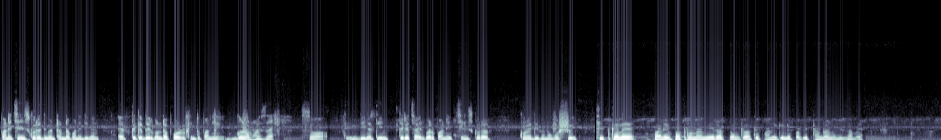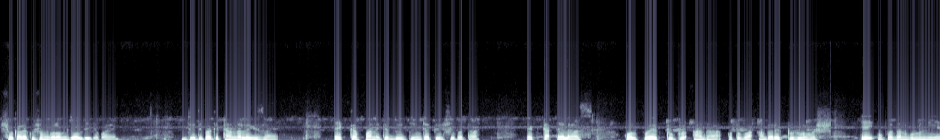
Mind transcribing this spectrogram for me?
পানি চেঞ্জ করে দিবেন, ঠান্ডা পানি দিবেন। এক থেকে দেড় ঘণ্টা পর কিন্তু পানি গরম হয়ে যায়। সো দিনে তিন থেকে চারবার পানি চেঞ্জ করার, করে দিবেন অবশ্যই। শীতকালে পানির পাত্র নামিয়ে রাখবেন, রাতে পানি খেলে পাখির ঠান্ডা লেগে যাবে। সকালে কুসুম গরম জল দিতে পারেন। যদি পাখির ঠান্ডা লেগে যায় এক কাপ পানিতে দুই তিনটা তুলসী পাতা, একটা এলাচ, অল্প এক টুকরো আদা অথবা আদার একটু রস, এই উপাদানগুলো নিয়ে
